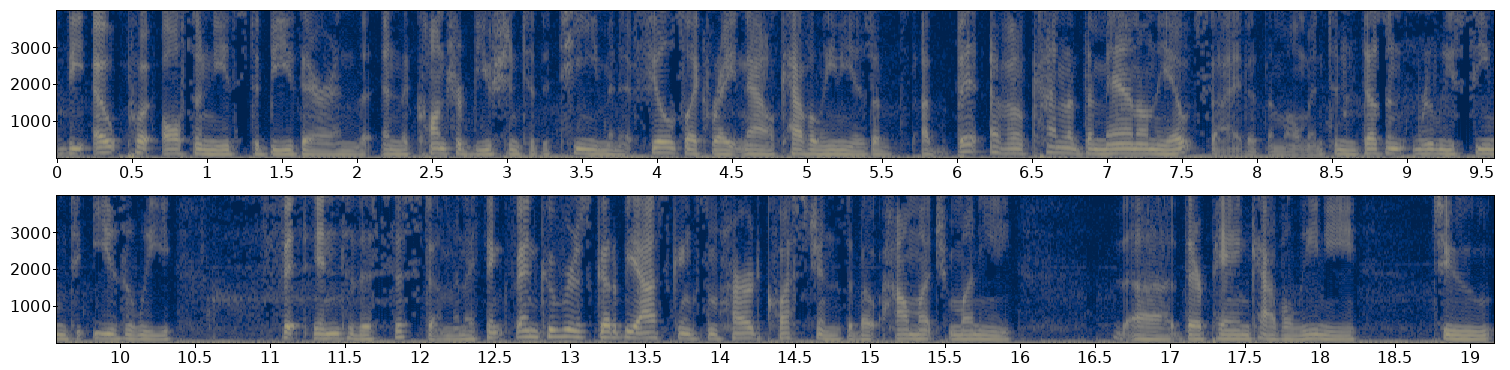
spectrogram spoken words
the output also needs to be there and the and the contribution to the team. And it feels like right now Cavallini is a, a bit of a kind of the man on the outside at the moment and doesn't really seem to easily fit into this system. And I think Vancouver's got to be asking some hard questions about how much money uh, they're paying Cavallini to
